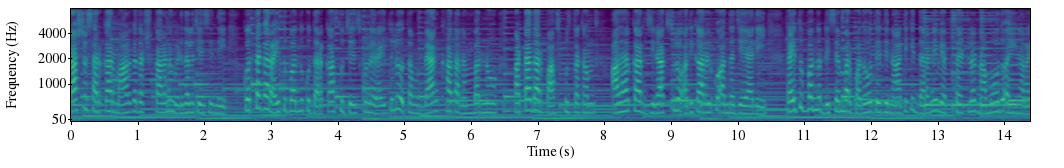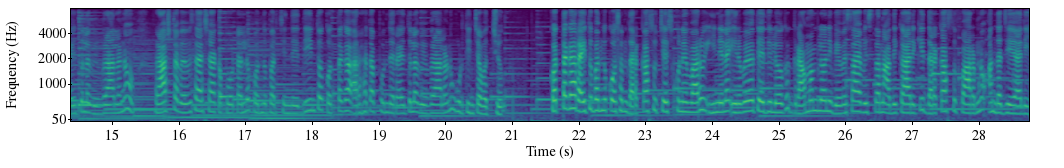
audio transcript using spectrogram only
రాష్ట్ర సర్కార్ మార్గదర్శకాలను విడుదల చేసింది. కొత్తగా రైతు బంధుకు దరఖాస్తు చేసుకునే రైతులు తమ బ్యాంక్ ఖాతా నంబర్ను పట్టాదార్ పాస్ పుస్తకం ఆధార్ కార్డ్ జిరాక్స్లు అధికారులకు అందజేయాలి. రైతు బంధు డిసెంబర్ పదవ తేదీ నాటికి ధరణి వెబ్సైట్లో నమోదు అయిన రైతుల వివరాలను రాష్ట్ర వ్యవసాయ శాఖ పోర్టల్లో పొందుపరిచింది. దీంతో కొత్తగా అర్హత పొందే రైతుల వివరాలను గుర్తించవచ్చు. కొత్తగా రైతు బంధు కోసం దరఖాస్తు చేసుకునేవారు ఈ నెల ఇరవయో తేదీలోగా గ్రామంలోని వ్యవసాయ విస్తరణ అధికారికి దరఖాస్తు ఫారంను అందజేయాలి.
